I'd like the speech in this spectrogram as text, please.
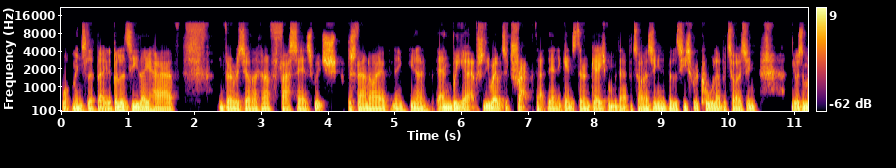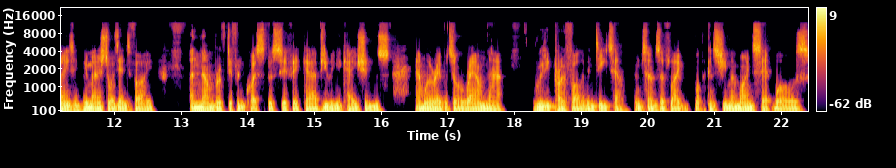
what mental availability they have, and various other kind of facets, which just found eye opening, you know. And we actually were able to track that then against their engagement with advertising and ability to recall advertising. It was amazing. We managed to identify a number of different, quite specific uh, viewing occasions, and we were able to, around that, really profile them in detail in terms of like what the consumer mindset was,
